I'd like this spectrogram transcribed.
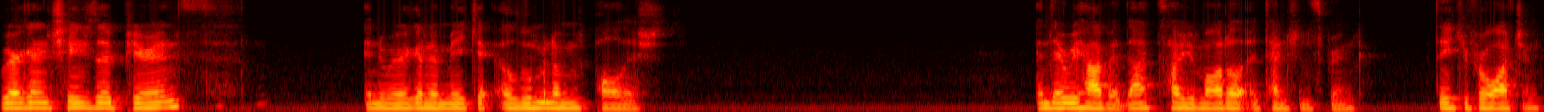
We are going to change the appearance and we're going to make it aluminum polished. And there we have it. That's how you model a tension spring. Thank you for watching.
